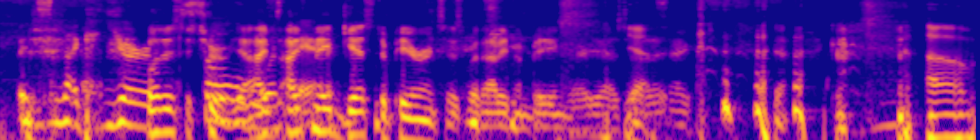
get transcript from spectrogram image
it's like your well, this is true. Yeah, I've, I've made guest appearances without even being there. Yes. Yes. I- I- yeah. um,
